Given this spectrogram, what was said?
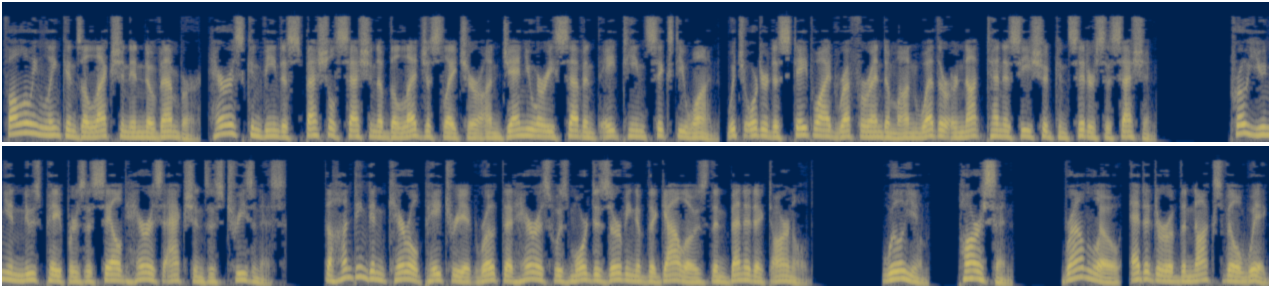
Following Lincoln's election in November, Harris convened a special session of the legislature on January 7, 1861, which ordered a statewide referendum on whether or not Tennessee should consider secession. Pro-Union newspapers assailed Harris' actions as treasonous. The Huntingdon Carroll Patriot wrote that Harris was more deserving of the gallows than Benedict Arnold. William Parson Brownlow, editor of the Knoxville Whig,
